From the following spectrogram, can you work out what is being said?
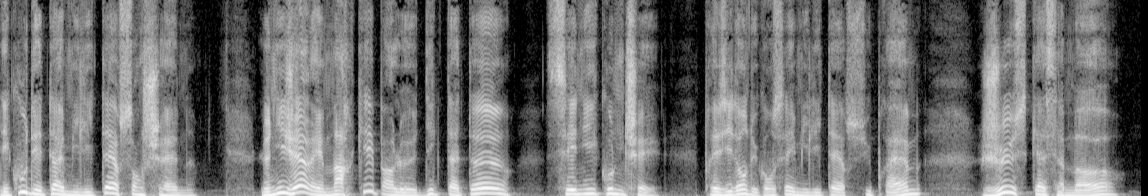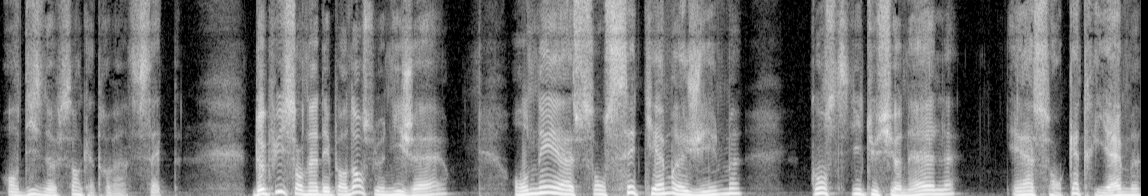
des coups d'État militaires s'enchaînent. Le Niger est marqué par le dictateur Seni Kunche, président du Conseil militaire suprême, jusqu'à sa mort en 1987. Depuis son indépendance, le Niger en est à son septième régime constitutionnel et à son quatrième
